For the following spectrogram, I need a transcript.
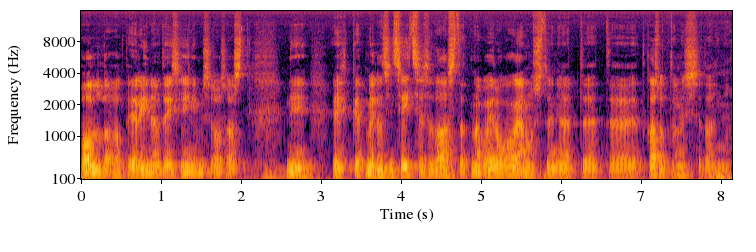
valdavalt erinev teise inimese osast. nii, ehk et meil on siin seitsesada aastat nagu elukogemust on ju, et, et, et kasutame siis seda on ju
